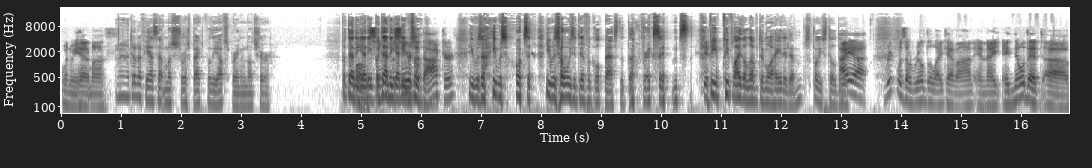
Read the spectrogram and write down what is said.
when we had him on I don't know if he has that much respect for the Offspring. I'm not sure. But then Well, again, the he, singer- but then the again, he was a doctor he was he was always a, he was always a difficult bastard. Though Rick Sims, Pe- people either loved him or hated him. Probably still do. I uh, Rick was a real delight to have on, and I, I know that uh,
